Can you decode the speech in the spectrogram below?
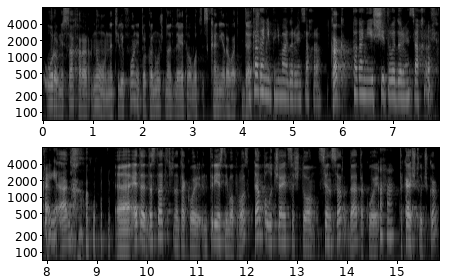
уровни сахара, ну, на телефоне, только нужно для этого вот сканировать И датчик. Как они понимают уровень сахара? Как? Как они считывают уровень сахара в крови? А, ну, э, Это достаточно такой интересный вопрос. Там получается, что сенсор, да, такой, Ага. такая штучка,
